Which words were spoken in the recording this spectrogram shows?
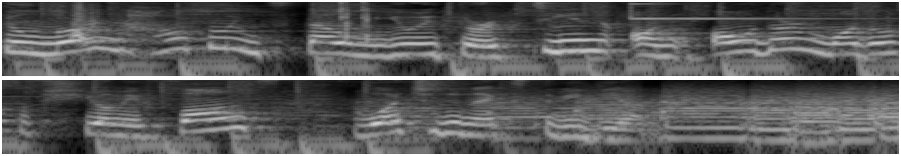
To learn how to install MIUI 13 on older models of Xiaomi phones, watch the next video.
